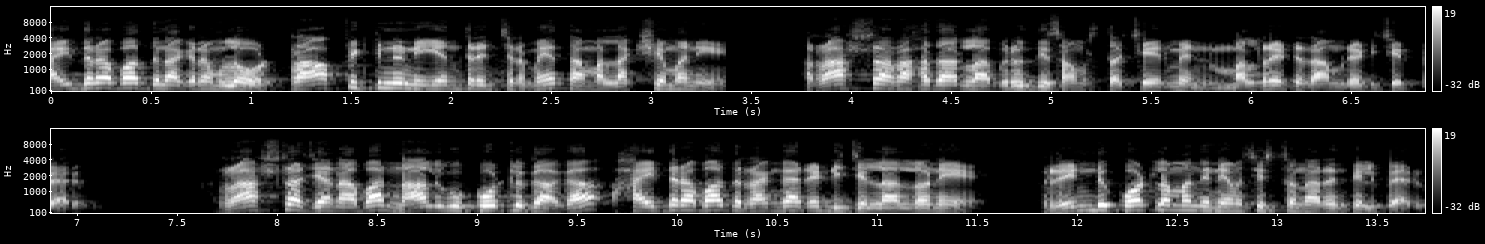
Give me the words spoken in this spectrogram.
హైదరాబాద్ నగరంలో ట్రాఫిక్ను నియంత్రించడమే తమ లక్ష్యమని రాష్ట్ర రహదారుల అభివృద్ధి సంస్థ చైర్మన్ మల్రెడ్డి రామరెడ్డి చెప్పారు. రాష్ట్ర జనాభా నాలుగు కోట్లు కాగా హైదరాబాద్ రంగారెడ్డి జిల్లాల్లోనే రెండు కోట్ల మంది నివసిస్తున్నారని తెలిపారు.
